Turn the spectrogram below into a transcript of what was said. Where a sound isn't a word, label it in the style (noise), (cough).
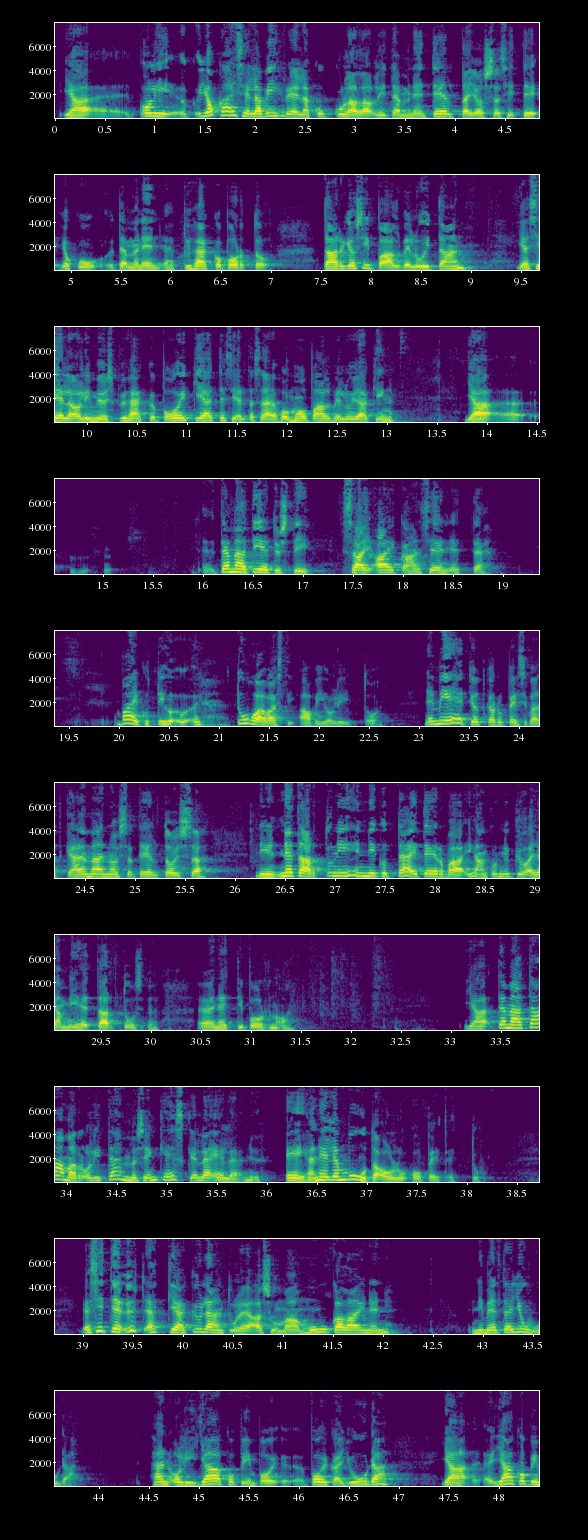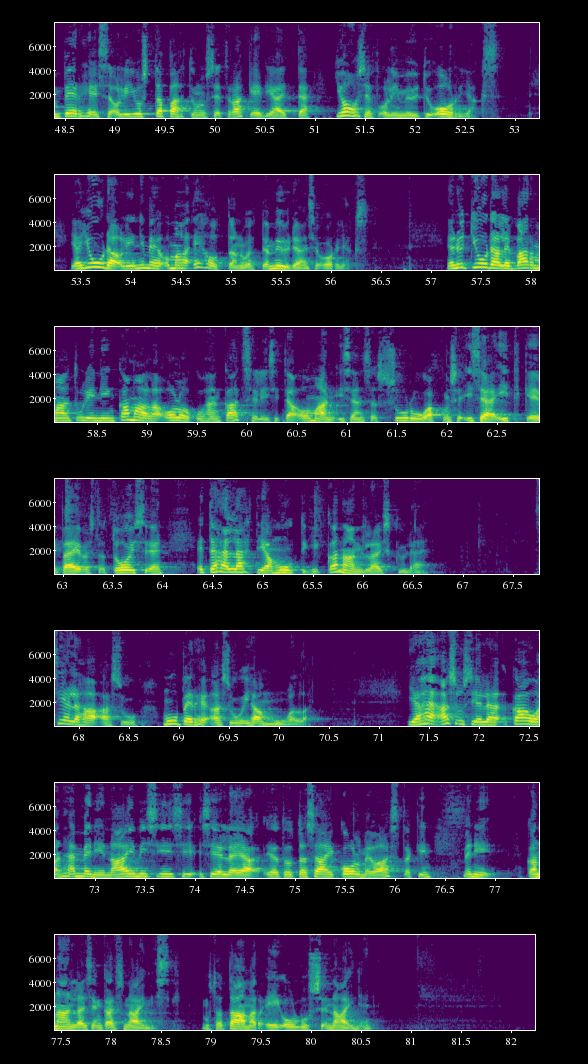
Ja oli, jokaisella vihreällä kukkulalla oli tämmöinen teltta, jossa sitten joku tämmöinen pyhäkköporto tarjosi palveluitaan. Ja siellä oli myös pyhäkköpoikia, että sieltä sai homopalvelujakin. Ja tämä tietysti sai aikaan sen, että vaikutti tuhoavasti avioliittoon. Ne miehet, jotka rupesivat käymään noissa teltoissa, niin ne tarttu niihin niin kuin tämä tervaa, ihan kuin nykyajan miehet tarttuu nettipornoon. Ja tämä Taamar oli tämmöisen keskellä elänyt. Ei hänelle muuta ollut opetettu. Ja sitten yhtäkkiä kylään tulee asumaan muukalainen nimeltä Juuda. Hän oli Jaakobin poika Juuda, ja Jaakobin perheessä oli just tapahtunut se tragedia, että Joosef oli myyty orjaksi. Ja Juuda oli nimenomaan ehdottanut, että myydään se orjaksi. Ja nyt Juudalle varmaan tuli niin kamala olo, kun hän katseli sitä oman isänsä surua, kun se isä itkee päivästä toiseen, että hän lähti ja muuttikin kananilaiskylään. Siellä hän asuu. Muu perhe asuu ihan muualla. Ja hän asui siellä kauan, hän meni naimisiin siellä ja, ja tota, sai kolme lastakin, meni kananilaisen kanssa naimisiin. Mutta Taamar ei ollut se nainen.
